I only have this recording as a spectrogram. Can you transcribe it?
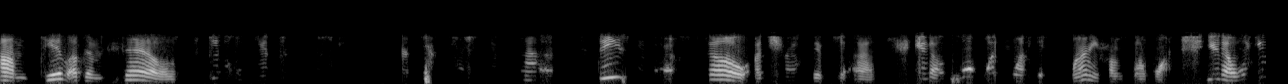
um give of themselves, people who give their time, these so attractive to us. You know, who wouldn't want to get money from someone? You know, when you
